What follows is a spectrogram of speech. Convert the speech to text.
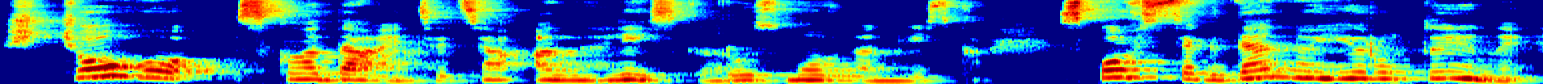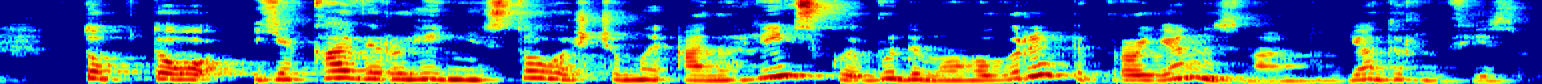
З чого складається ця англійська, розмовна англійська? З повсякденної рутини. Тобто, яка вірогідність того, що ми англійською будемо говорити про, я не знаю, там ядерну фізику?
